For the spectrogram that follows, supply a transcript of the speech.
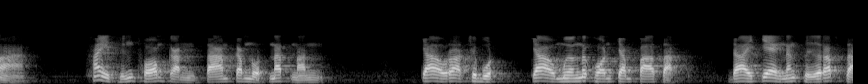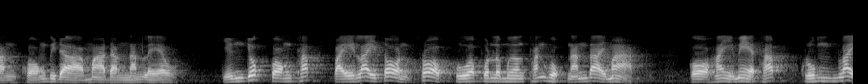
มา ให้ถึงพร้อมกันตามกำหนดนัดนั้น เจ้าราชบุตรเจ้าเมืองนครจำปาสักได้แจ้งหนังสือรับสั่งของบิดามาดังนั้นแล้ว จึงยกกองทัพไปไล่ต้อนครอบครัวพลเมืองทั้งหกนั้นได้มาก ก็ให้แม่ทัพคลุมไล่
